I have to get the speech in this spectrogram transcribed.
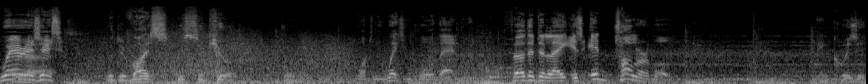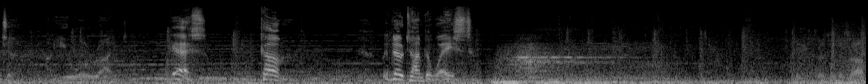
Where is Correct. it? The device is secure. Jordan. What are we waiting for then? Further delay is intolerable. Inquisitor, are you all right? Yes. Come. We've no time to waste. Inquisitors up.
